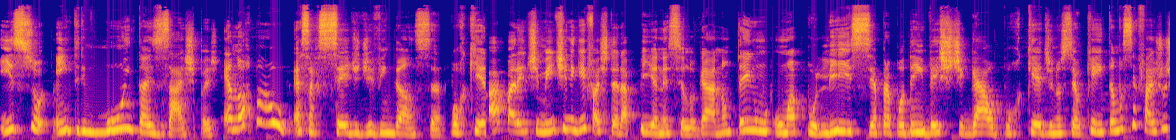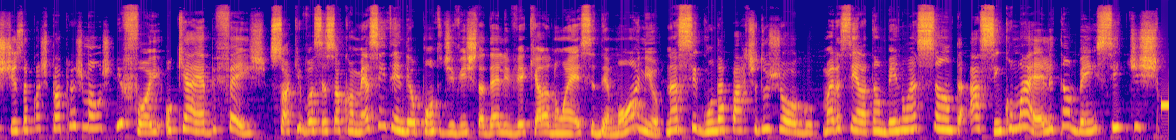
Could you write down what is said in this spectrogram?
isso, entre muitas aspas, é normal, essa sede de vingança. Porque aparentemente ninguém faz terapia nesse lugar, não tem um, uma polícia para poder investigar o porquê de não sei o que, então você faz justiça com as próprias mãos. E foi o que a Abby fez. Só que você só começa a entender o ponto de vista dela e ver que ela não é esse demônio na segunda parte do jogo. Mas assim, ela também não é santa, assim como a Ellie também se dispõe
